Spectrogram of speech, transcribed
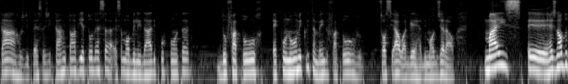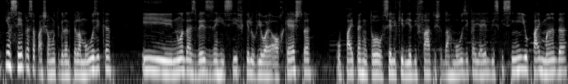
carros, de peças de carro. Então havia toda essa, essa mobilidade por conta do fator econômico e também do fator social, a guerra, de modo geral. Mas eh, Reginaldo tinha sempre essa paixão muito grande pela música. E numa das vezes em Recife que ele ouviu a orquestra, o pai perguntou se ele queria de fato estudar música e aí ele disse que sim e o pai manda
